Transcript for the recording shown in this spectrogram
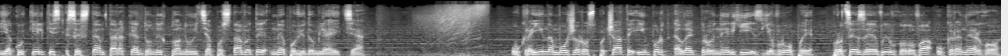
Яку кількість систем та ракет до них планується поставити, не повідомляється. Україна може розпочати імпорт електроенергії з Європи. Про це заявив голова Укренерго.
